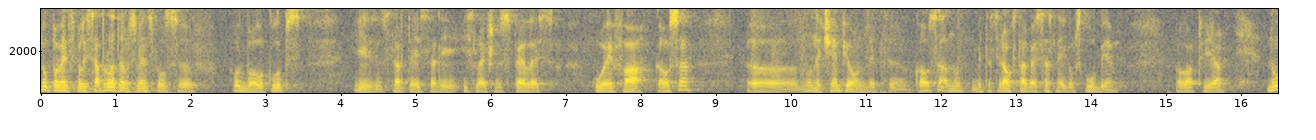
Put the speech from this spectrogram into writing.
Nu, pa Ventspili saprotams, Ventspils futbola klubs ir startējis arī izslēgšanas spēlēs UEFA kausā. Uh, nu, ne čempioni, bet kausā. Nu, bet tas ir augstākais sasniegums klubiem Latvijā. Uh, Nu,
